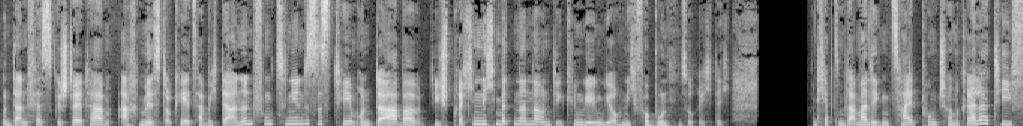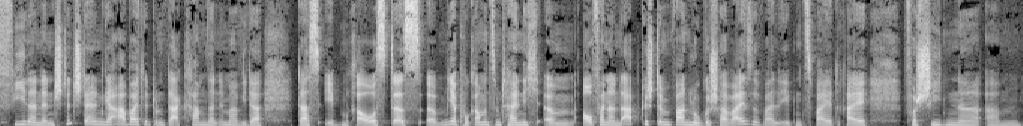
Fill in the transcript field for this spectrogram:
und dann festgestellt haben, ach Mist, okay, jetzt habe ich da ein funktionierendes System und da, aber die sprechen nicht miteinander und die kriegen wir irgendwie auch nicht verbunden so richtig. Und ich habe zum damaligen Zeitpunkt schon relativ viel an den Schnittstellen gearbeitet und da kam dann immer wieder das eben raus, dass ähm, ja Programme zum Teil nicht ähm, aufeinander abgestimmt waren, logischerweise, weil eben zwei, drei verschiedene ähm,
